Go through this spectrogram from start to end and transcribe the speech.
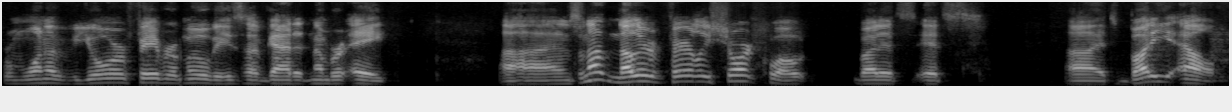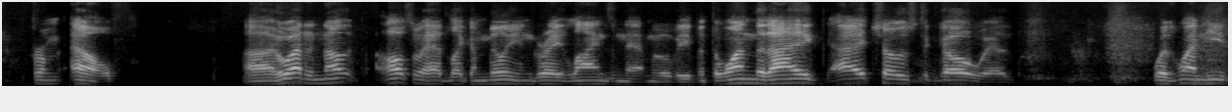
from one of your favorite movies. I've got it number eight. Uh, and it's not another fairly short quote, but it's it's uh, it's Buddy Elf from Elf, uh, who had another also had like a million great lines in that movie. But the one that I I chose to go with was when he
